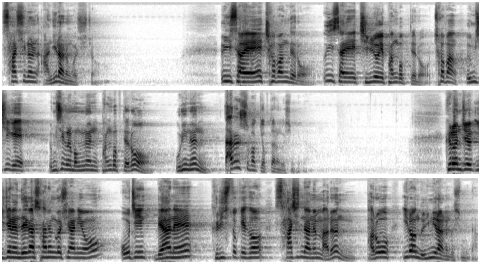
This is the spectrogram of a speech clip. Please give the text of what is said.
사실은 아니라는 것이죠. 의사의 처방대로, 의사의 진료의 방법대로, 처방, 음식의 음식을 먹는 방법대로 우리는 따를 수밖에 없다는 것입니다. 그런 즉 이제는 내가 사는 것이 아니요 오직 내 안에 그리스도께서 사신다는 말은 바로 이런 의미라는 것입니다.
